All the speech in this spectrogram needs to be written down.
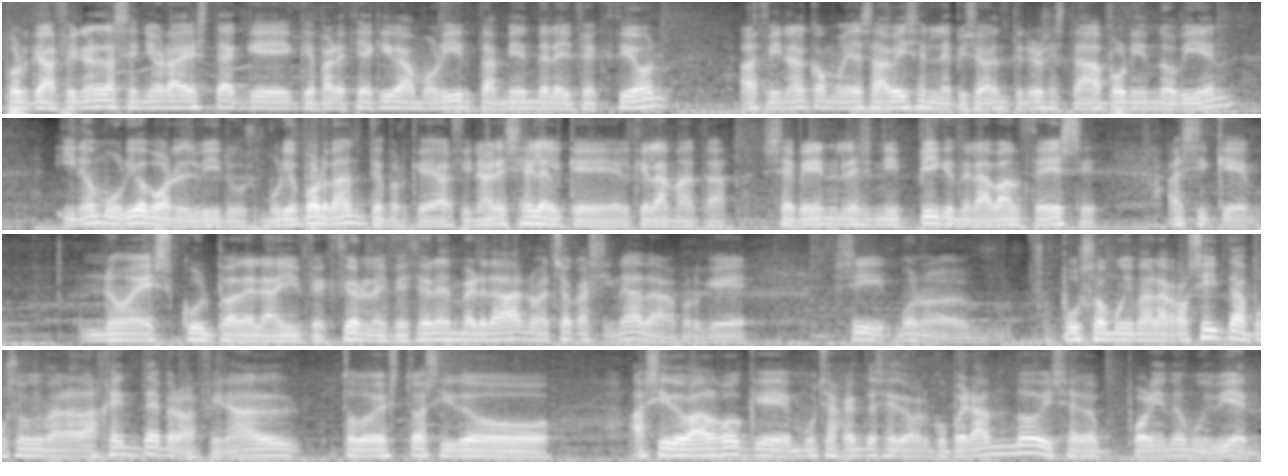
porque al final la señora esta que, parecía que iba a morir también de la infección, al final como ya sabéis en el episodio anterior se estaba poniendo bien y no murió por el virus, murió por Dante, porque al final es él el que, el que la mata, se ve en el sneak peek, en el avance ese, así que no es culpa de la infección, la infección en verdad no ha hecho casi nada, porque sí, bueno, puso muy mal a Rosita, puso muy mal a la gente, pero al final todo esto ha sido ha sido algo que mucha gente se ha ido recuperando y se ha ido poniendo muy bien.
